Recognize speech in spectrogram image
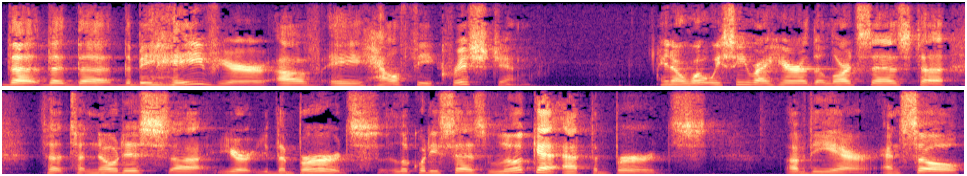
the, the, the, the behavior of a healthy Christian. You know, what we see right here, the Lord says to, to, to notice uh, your, the birds. Look what he says. Look at, at the birds of the air. And so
